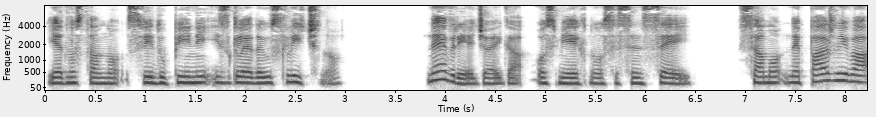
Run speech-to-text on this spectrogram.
Jednostavno, svi dupini izgledaju slično. Ne vrijeđaj ga, osmijehnuo se sensei. Samo nepažljiva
